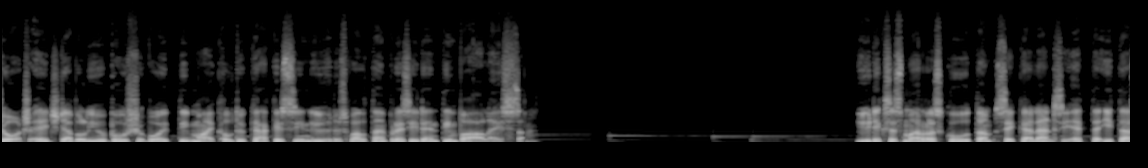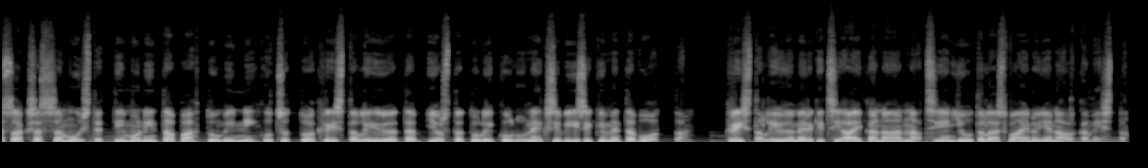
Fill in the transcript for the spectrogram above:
George H.W. Bush voitti Michael Dukakissin Yhdysvaltain presidentin vaaleissa. 9. marraskuuta sekä Länsi- että Itä-Saksassa muistettiin monin tapahtumin niin kutsuttua kristalliyötä, josta tuli kuluneeksi 50 vuotta. Kristalliyö merkitsi aikanaan natsien juutalaisvainojen alkamista.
